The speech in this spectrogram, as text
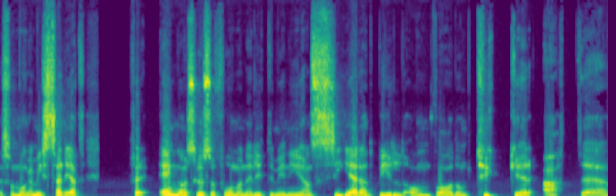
som många missar det är att för en gångs skull så får man en lite mer nyanserad bild om vad de tycker att eh,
